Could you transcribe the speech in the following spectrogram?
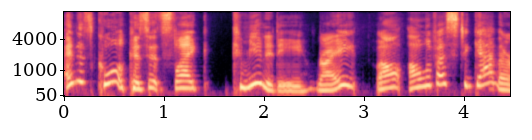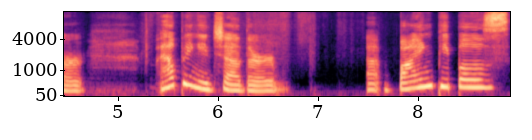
it's cool because it's like community, right? Well, all of us together, helping each other, uh, buying people's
